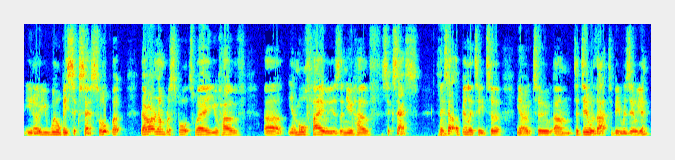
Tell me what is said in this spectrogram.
you know you will be successful, but there are a number of sports where you have uh, you know more failures than you have success. So yeah. it's that ability to you know to um, to deal with that, to be resilient,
